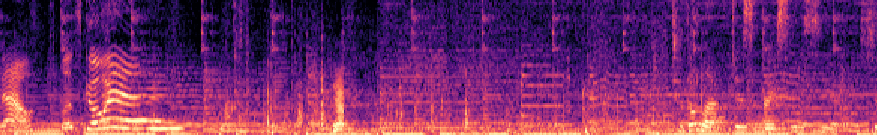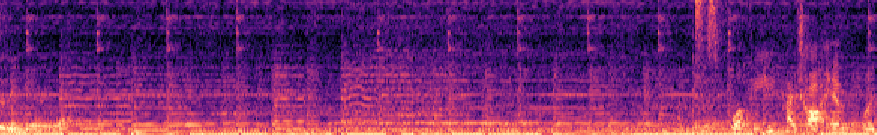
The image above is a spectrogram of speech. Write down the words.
now let's go in. Yeah. To the left is a nice little sitting area. This is Fluffy. I taught him, like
